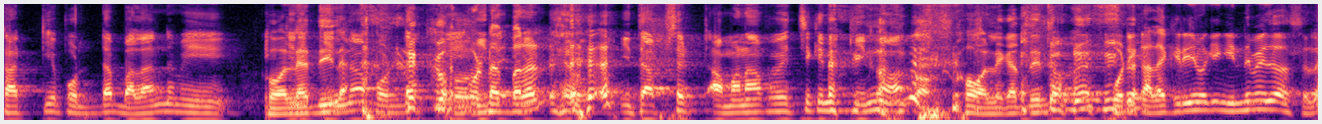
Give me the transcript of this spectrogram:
කට්ටිය පොඩ්ඩක් බලන්න මේ කෝල් ඇදිලා? ඉන්නවා පොඩ්ඩක්. පොඩ්ඩක් බලන්න. ඉතප්සෙට් අමනාප වෙච්ච කෙනෙක් ඉන්නවා. කෝල්ල එකත් දෙන්න. පොඩි කලකිරීමකින් ඉන්න මේ දවස්සල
